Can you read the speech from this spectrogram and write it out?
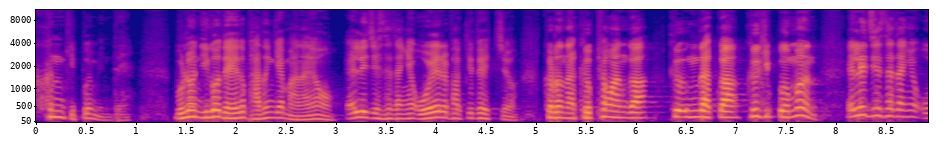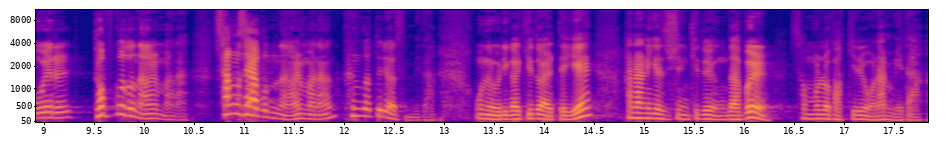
큰 기쁨인데 물론 이거 외에도 받은 게 많아요. 엘리지 사장의 오해를 받기도 했죠. 그러나 그 평안과 그 응답과 그 기쁨은 엘리지 사장의 오해를 덮고도 나을 만한 상세하고도 나을 만한 큰 것들이었습니다. 오늘 우리가 기도할 때에 하나님께서 주신 기도의 응답을 선물로 받기를 원합니다.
